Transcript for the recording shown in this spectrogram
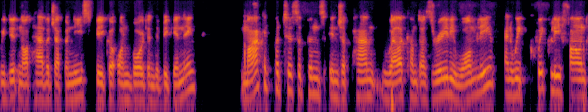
we did not have a Japanese speaker on board in the beginning, market participants in Japan welcomed us really warmly, and we quickly found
